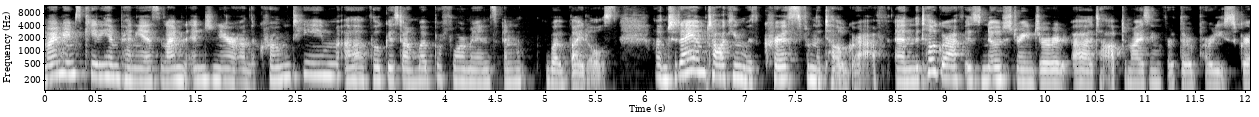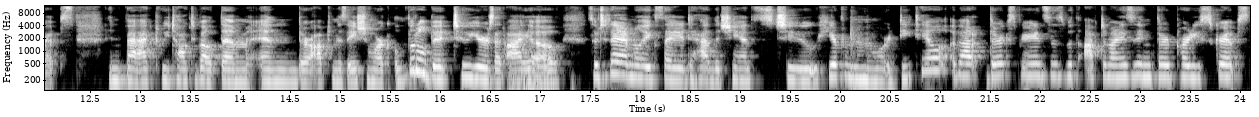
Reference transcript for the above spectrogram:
My name is Katie Hempenius, and I'm an engineer on the Chrome team uh, focused on web performance and web vitals. Um, today I'm talking with Chris from The Telegraph, and The Telegraph is no stranger uh, to optimizing for third-party scripts. In fact, we talked about them and their optimization work a little bit two years at I.O. So today I'm really excited to have the chance to hear from them in more detail about their experiences with optimizing third-party scripts,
